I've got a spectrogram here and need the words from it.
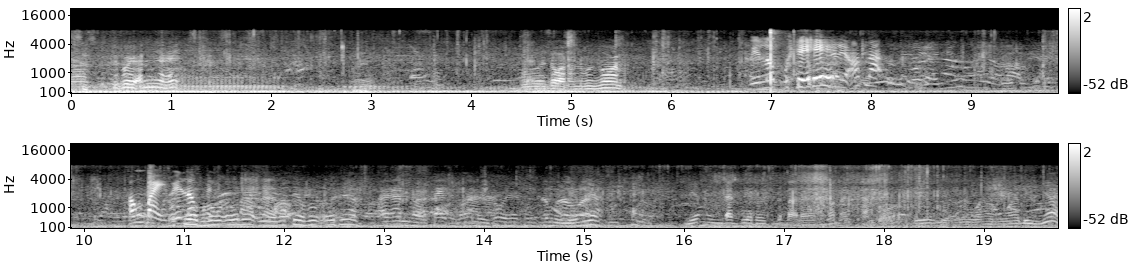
Là tuyệt vời ăn như này. ấy vừa giòn vừa ngon Ông bảy vlog tiêu ớt đấy, nó tiêu ớt nhá. Ai ăn vào tay của mình thôi, không một miếng nhá. Miếng mình đặc biệt thôi, bảo là món đặc sản của Hòa Bình nhá.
